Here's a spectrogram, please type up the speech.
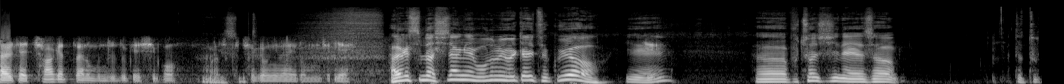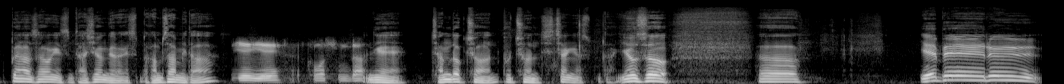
잘 대처하겠다는 분들도 계시고 마스크 적용이나 이런 문제. 예. 알겠습니다. 시장님 오늘은 여기까지 듣고요. 예. 어, 부천시 내에서 또 특별한 상황이 있으면 다시 연결하겠습니다. 감사합니다. 예, 예. 고맙습니다. 예. 장덕천 부천 시장이었습니다. 이어서 어, 예배를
